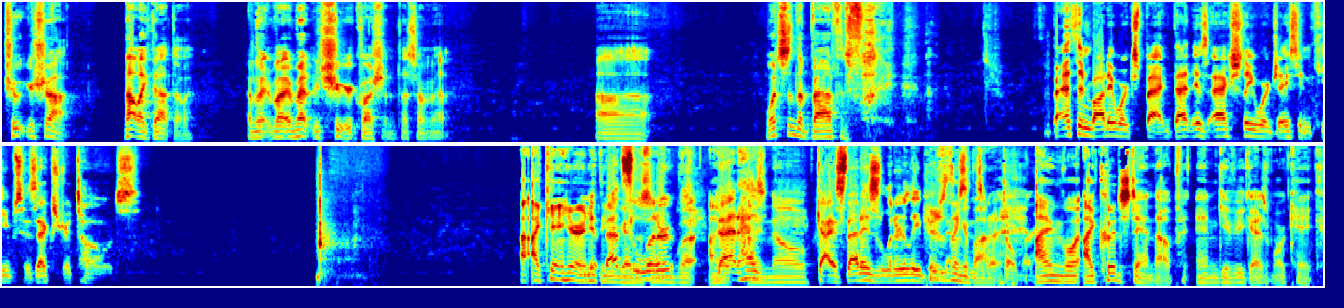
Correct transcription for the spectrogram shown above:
Shoot your shot. Not like that though. I meant, I meant shoot your question. That's what I meant. Uh, what's in the bath and fight? Bath and Body Works bag. That is actually where Jason keeps his extra toes. I I can't hear anything you that's guys are liter- saying, but I, that has- I know. Guys, that has literally been Here's the thing about October. it. I'm going. I could stand up and give you guys more cake,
